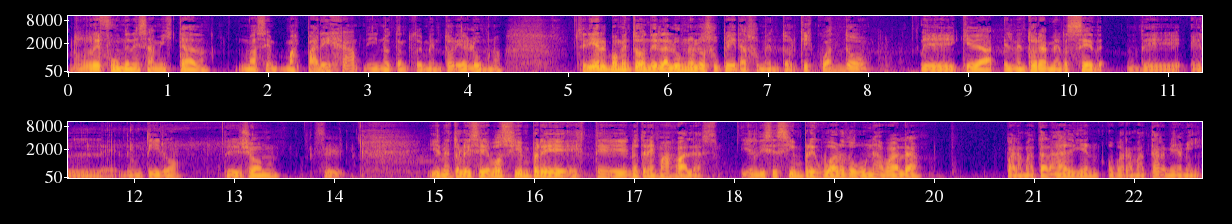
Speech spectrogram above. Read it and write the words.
refunden esa amistad más, en- más pareja y no tanto de mentor y alumno, sería el momento donde el alumno lo supera a su mentor, que es cuando eh, queda el mentor a merced de, el- de un tiro de John Sí. y el mentor le dice, vos siempre este, no tenés más balas. Y él dice, siempre guardo una bala ¿Para matar a alguien o para matarme a mí?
